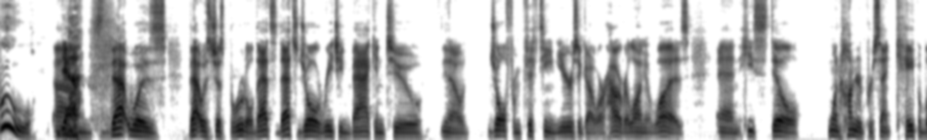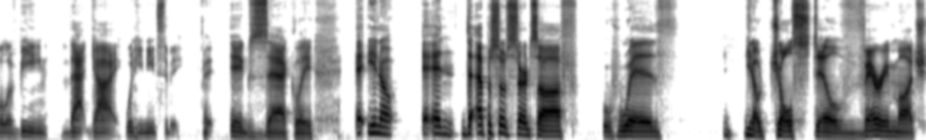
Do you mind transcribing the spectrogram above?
Whoo, um, yeah, that was that was just brutal. That's that's Joel reaching back into you know Joel from 15 years ago or however long it was, and he's still 100% capable of being that guy when he needs to be. Exactly. You know, and the episode starts off with you know Joel still very much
